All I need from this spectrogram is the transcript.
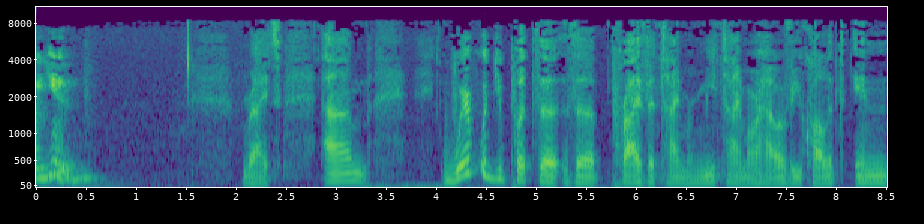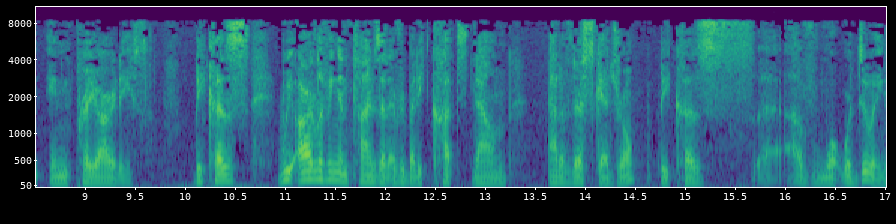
for you. Right. Um, where would you put the, the private time or me time or however you call it in, in priorities? Because we are living in times that everybody cuts down out of their schedule because uh, of what we're doing.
